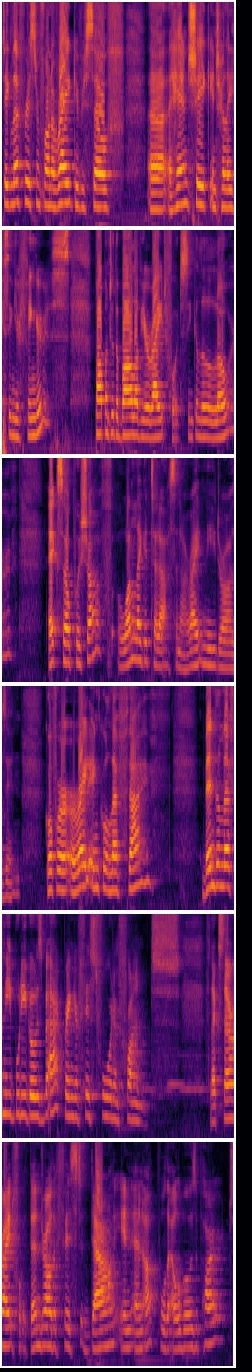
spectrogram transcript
Take left wrist in front of right. Give yourself uh, a handshake, interlacing your fingers. Pop onto the ball of your right foot. Sink a little lower. Exhale, push off. One-legged Tadasana. Right knee draws in. Go for a right ankle, left thigh. Bend the left knee, booty goes back. Bring your fist forward in front. Flex that right foot. Then draw the fist down, in and up. Pull the elbows apart.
